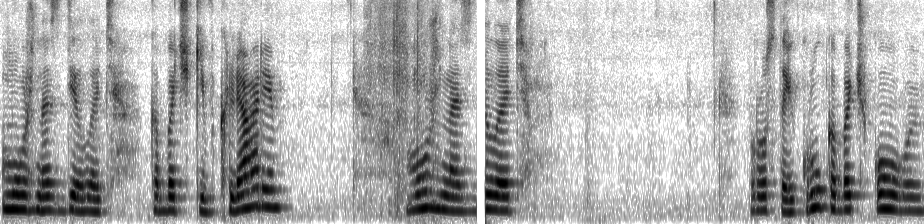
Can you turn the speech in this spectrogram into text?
можно сделать кабачки в кляре. Можно сделать просто икру кабачковую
